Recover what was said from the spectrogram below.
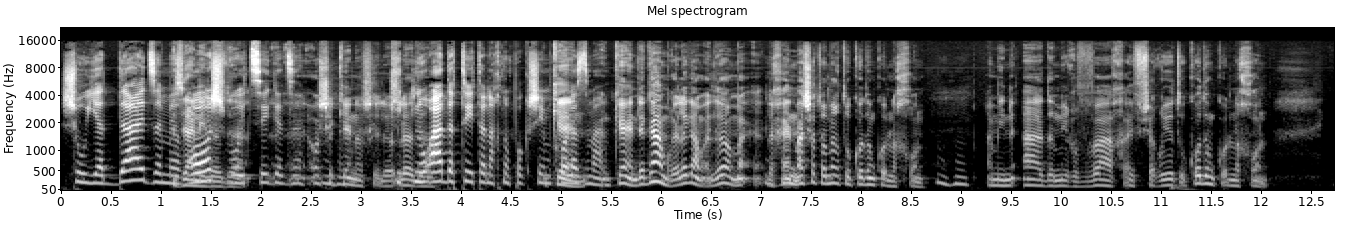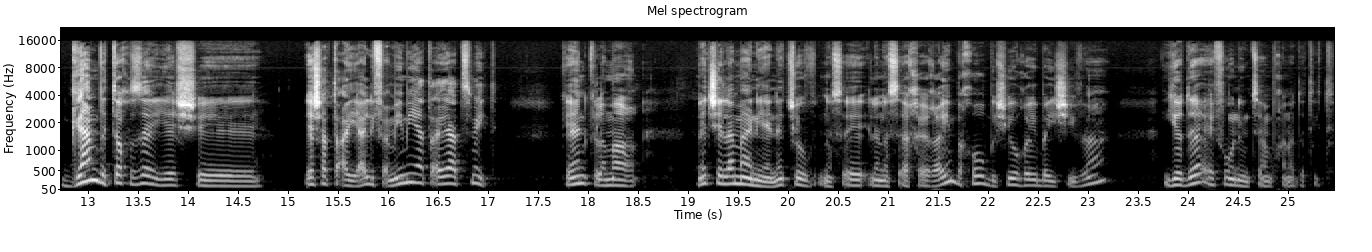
שהוא ידע את זה מראש לא יודע. והוא הציג את זה. או שכן או שלא, כי לא יודע. תנועה דתית אנחנו פוגשים כן, כל הזמן. כן, לגמרי, לגמרי. לא, לכן מה שאת אומרת הוא קודם כל נכון. המנעד, המרווח, האפשרויות, הוא קודם כל נכון. גם בתוך זה יש, אה, יש הטעיה, לפעמים היא הטעיה עצמית. כן? כלומר, באמת שאלה מעניינת, שוב, נושא, לנושא אחר, האם בחור בשיעור ה' בישיבה יודע איפה הוא נמצא מבחינה דתית?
